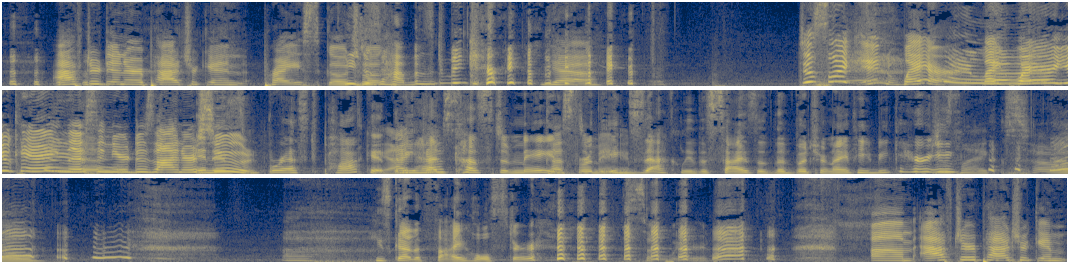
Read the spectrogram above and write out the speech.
After dinner, Patrick and Price go He to just a, happens to be carrying a Yeah. knife. Just like in where, like where it. are you carrying this in your designer in his suit? breast pocket that I he had custom made for custom the, made. exactly the size of the butcher knife he'd be carrying. Just like so, He's got a thigh holster. so weird. Um, after Patrick and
